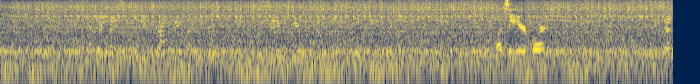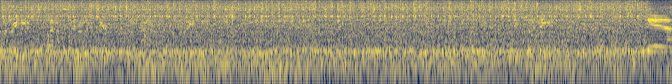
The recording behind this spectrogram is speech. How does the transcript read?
Yeah, there's that civilian truck they let he said he was here for something. What's he here for? He said the radio just let him through. He's here for some kind of reason. They still make it? Yeah,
